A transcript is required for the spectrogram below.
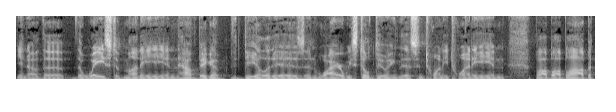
you know the the waste of money and how big a deal it is and why are we still doing this in 2020 and blah blah blah but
